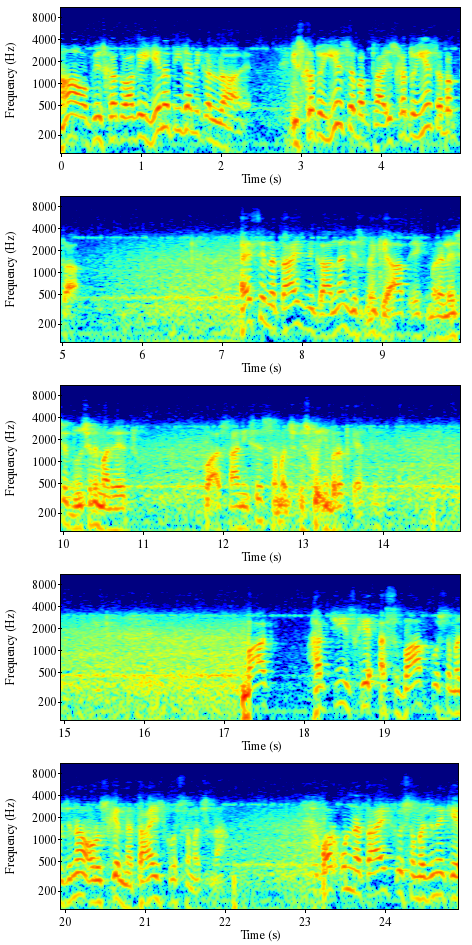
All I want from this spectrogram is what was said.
ہاں آفس کا تو آگے یہ نتیجہ نکل رہا ہے۔ اس کا تو یہ سبب تھا، اس کا تو یہ سبب تھا۔ ایسے نتائج نکالنا جس میں کہ آپ ایک مرحلے سے دوسرے مرحلے کو آسانی سے سمجھ، اس کو عبرت کہتے ہیں۔ بات ہر چیز کے اسباب کو سمجھنا اور اس کے نتائج کو سمجھنا۔ اور ان نتائج کو سمجھنے کے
